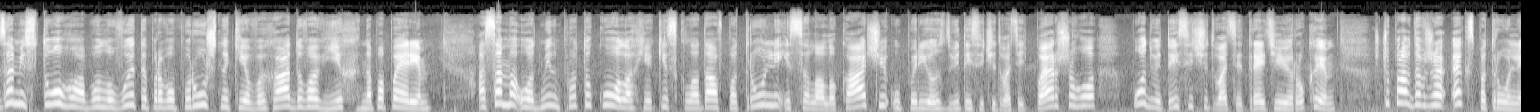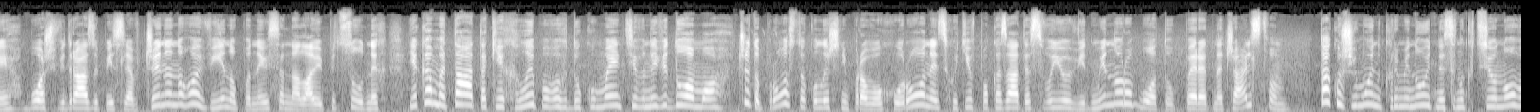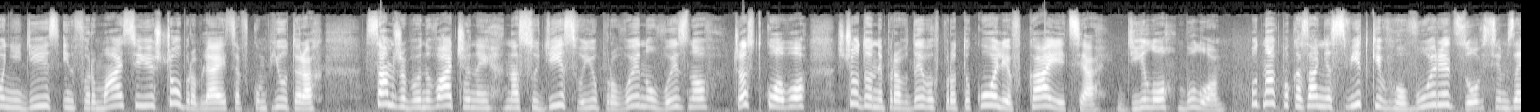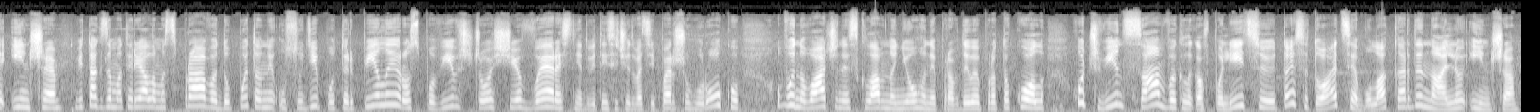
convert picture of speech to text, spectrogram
Замість того, аби ловити правопорушників, вигадував їх на папері. А саме у адмінпротоколах, які складав патрульний із села Локачі у період з 2021 по 2023 роки. Щоправда, вже експатрульний, бо ж відразу після вчиненого він опинився на лаві підсудних. Яка мета таких липових документів невідомо. Чи то просто колишній правоохоронець хотів показати свою відмінну роботу перед начальством? Також йому інкримінують несанкціоновані дії з інформацією, що обробляється в комп'ютерах. Сам же обвинувачений на суді свою провину визнав частково. Щодо неправдивих протоколів, кається, діло було. Однак показання свідків говорять зовсім за інше. Відтак, за матеріалами справи, допитаний у суді потерпілий розповів, що ще в вересні 2021 року обвинувачений склав на нього неправдивий протокол, хоч він сам викликав поліцію, та й ситуація була кардинально інша.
